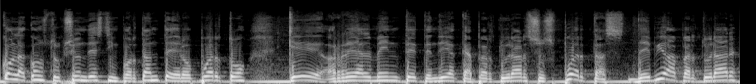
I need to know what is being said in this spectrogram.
con la construcción de este importante aeropuerto que realmente tendría que aperturar sus puertas. Debió aperturar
